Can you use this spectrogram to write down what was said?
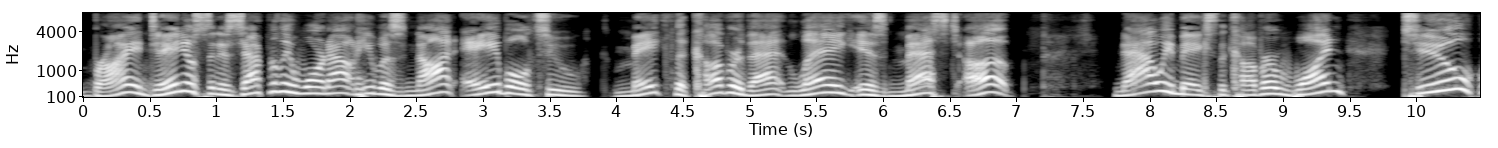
Bryan Danielson is definitely worn out. He was not able to make the cover. That leg is messed up. Now he makes the cover. One, two.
